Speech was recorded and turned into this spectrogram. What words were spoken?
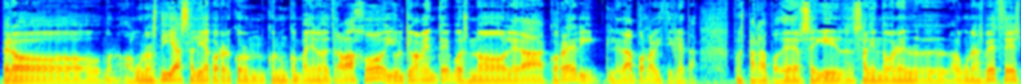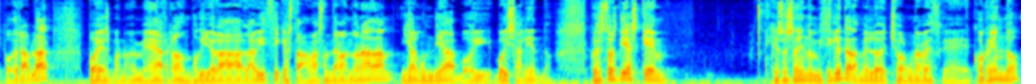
pero bueno, algunos días salí a correr con, un compañero de trabajo y últimamente pues no le da a correr y le da por la bicicleta. Pues para poder seguir saliendo con él algunas veces, poder hablar, pues bueno, me he arreglado un poquillo la, la bici que estaba bastante abandonada y algún día voy, voy saliendo. Pues estos días que que estoy saliendo en bicicleta, también lo he hecho alguna vez eh, corriendo,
